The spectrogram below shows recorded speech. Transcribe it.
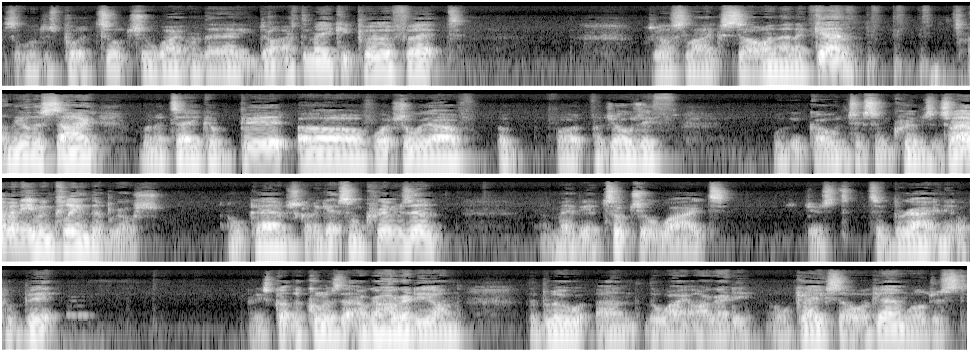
So we'll just put a touch of white on there. You don't have to make it perfect. Just like so. And then again, on the other side, we're going to take a bit of, what shall we have uh, for, for Joseph? We'll go into some crimson. So I haven't even cleaned the brush. Okay, I'm just going to get some crimson and maybe a touch of white just to brighten it up a bit. And it's got the colours that are already on the blue and the white already. Okay, so again, we'll just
